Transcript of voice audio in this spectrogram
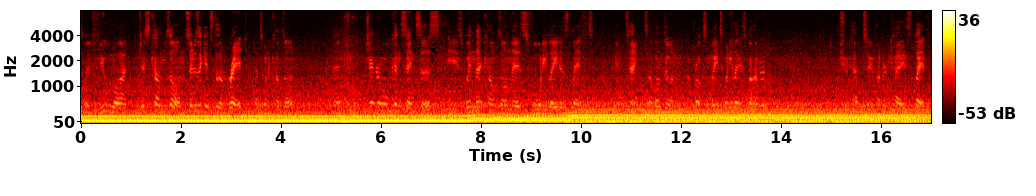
So fuel light just comes on. As soon as it gets to the red, that's when it comes on. And general consensus is when that comes on, there's 40 litres left in the tank. So if I'm doing approximately 20 litres per 100, I should have 200 k's left.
